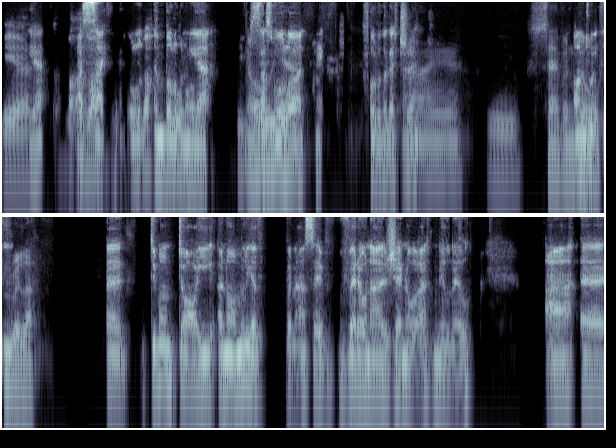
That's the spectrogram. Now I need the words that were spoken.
Yeah. yeah. A saith gol yn Bologna, oh, Sassuolo yeah. ffwrdd o getre. Ah, yeah. Seven Ond goal thriller. Uh, dim ond doi anomali oedd fyna, sef Verona Genoa 0-0. A uh,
